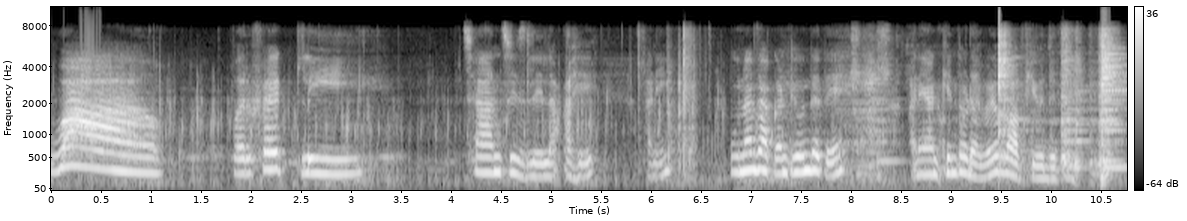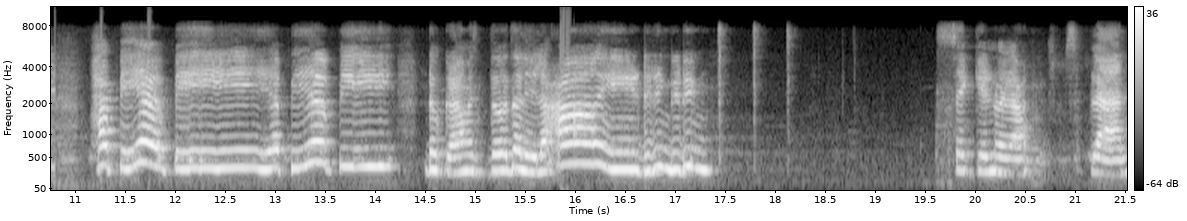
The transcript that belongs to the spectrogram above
वा परफेक्टली छान शिजलेला आहे. आणि पुन्हा झाकण ठेवून देते. आणि आणखीन थोडा वेळ वाफ येऊ देते. Happy happy happy happy dhokla मस्त झालेला आहे. डिडिंग डिडिंग सेकंड वेळा प्लॅन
